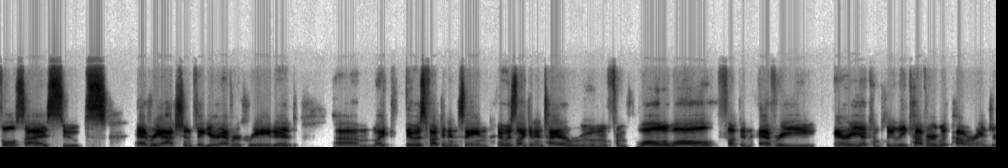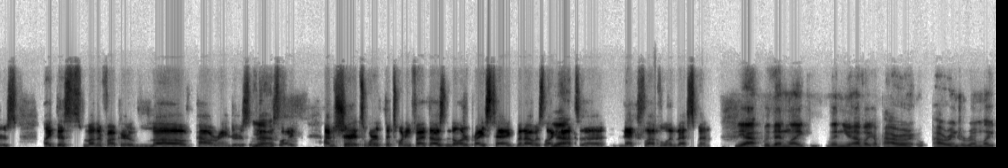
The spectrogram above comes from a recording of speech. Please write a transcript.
full size suits, every action figure ever created. Um, like it was fucking insane. It was like an entire room from wall to wall, fucking every area completely covered with Power Rangers. Like this motherfucker loved Power Rangers. And I Yeah. was like, I'm sure it's worth the $25,000 price tag, but I was like, Yeah. that's a next level investment. yeah. But then like then you have like a Power Power Ranger room. Like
